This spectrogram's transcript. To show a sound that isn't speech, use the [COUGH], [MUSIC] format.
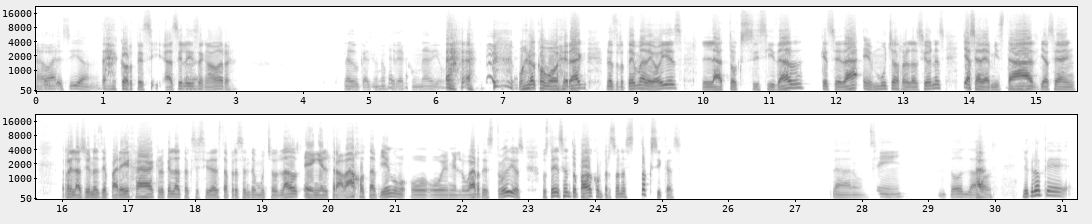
cortesía. [LAUGHS] cortesía, así le dicen ahora. La educación no pelea con nadie. [LAUGHS] bueno, como verán, nuestro tema de hoy es la toxicidad que se da en muchas relaciones, ya sea de amistad, ya sea en relaciones de pareja, creo que la toxicidad está presente en muchos lados, en el trabajo también o, en el lugar de estudios. ¿Ustedes se han topado con personas tóxicas? Claro. Sí. En todos lados. Yo creo que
